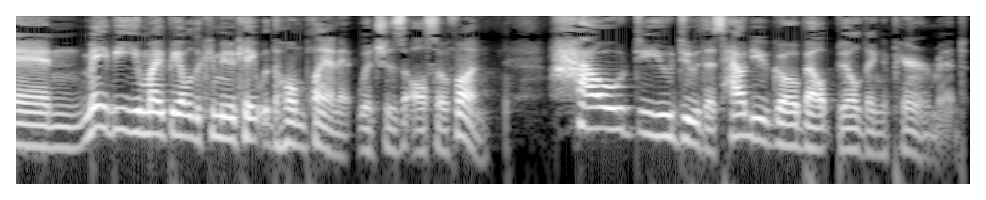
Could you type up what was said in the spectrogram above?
and maybe you might be able to communicate with the home planet, which is also fun. How do you do this? How do you go about building a pyramid?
